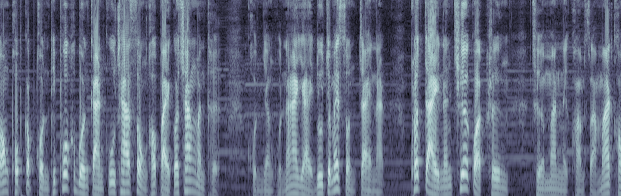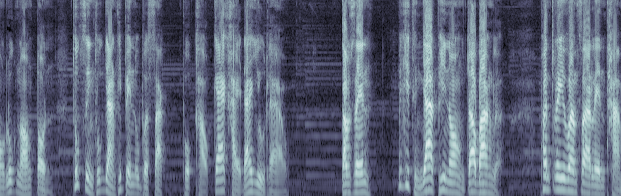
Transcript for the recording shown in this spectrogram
ต้องพบกับคนที่พวกขบวนการกู้ชาติส่งเข้าไปก็ช่างมันเถอะ คนอย่างหัวหน้าใหญ่ดูจะไม่สนใจหนัก เพราะใจนั้นเชื่อกว่าครึ่ง เชื่อมั่นในความสามารถของลูกน้องตน ทุกสิ่งทุกอย่างที่เป็นอุปสรรค พวกเขาแก้ไขได้อยู่แล้วตำเซนไม่คิดถึงญาติพี่น้องของเจ้าบ้างเหรอพันตรีวันซาเลนถาม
